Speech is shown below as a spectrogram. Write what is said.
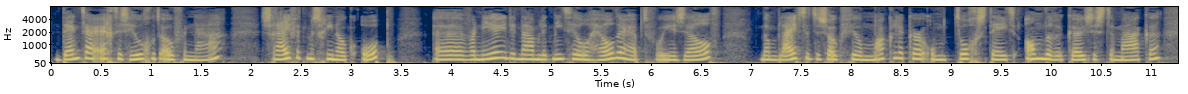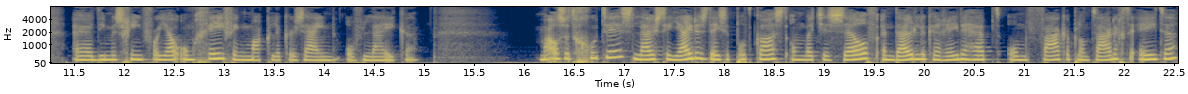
Denk daar echt eens heel goed over na. Schrijf het misschien ook op. Uh, wanneer je dit namelijk niet heel helder hebt voor jezelf, dan blijft het dus ook veel makkelijker om toch steeds andere keuzes te maken, uh, die misschien voor jouw omgeving makkelijker zijn of lijken. Maar als het goed is, luister jij dus deze podcast omdat je zelf een duidelijke reden hebt om vaker plantaardig te eten.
